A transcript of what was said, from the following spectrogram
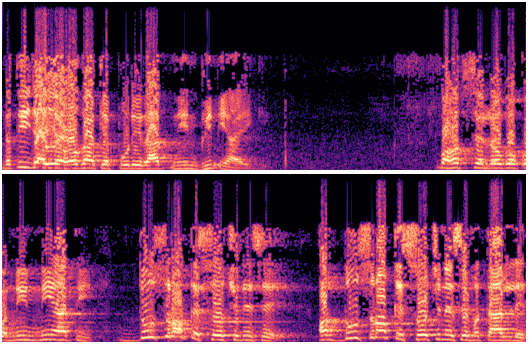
نتیجہ یہ ہوگا کہ پوری رات نیند بھی نہیں آئے گی۔ بہت سے لوگوں کو نیند نہیں آتی۔ دوسروں کے سوچنے سے اور دوسروں کے سوچنے سے متعلق۔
